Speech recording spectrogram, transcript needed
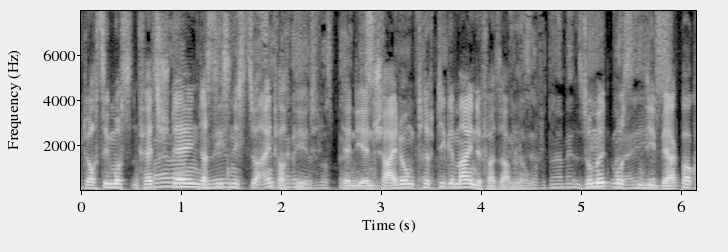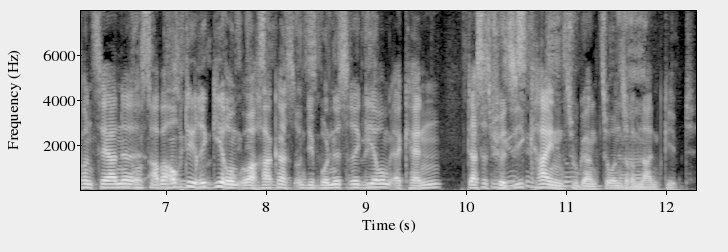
Doch sie mussten feststellen, dass dies nicht so einfach geht, denn die Entscheidung trifft die Gemeindeversammlung. Somit mussten die Bergbaukonzerne, aber auch die Regierung Oaxacas und die Bundesregierung erkennen, dass es für sie keinen Zugang zu unserem Land gibt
